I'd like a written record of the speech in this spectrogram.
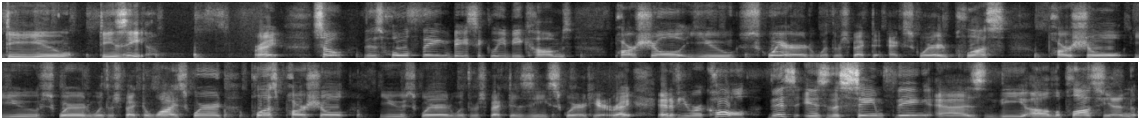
du dz, right? So this whole thing basically becomes partial u squared with respect to x squared plus partial u squared with respect to y squared plus partial u squared with respect to z squared here, right? And if you recall, this is the same thing as the uh, Laplacian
